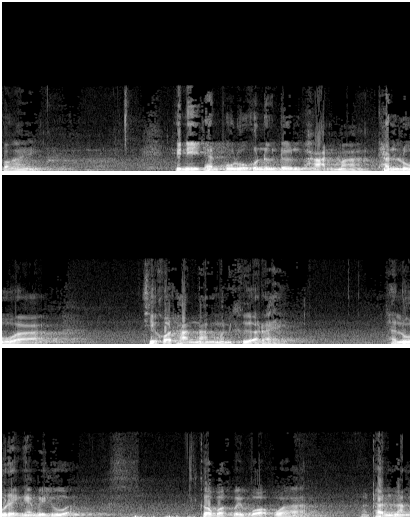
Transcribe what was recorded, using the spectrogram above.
ก็ให้ ทีนี้ท่านผู้รู้คนหนึ่งเดินผ่านมา ท่านรู้ว่าที่เขาทานนั่งมันคืออะไรท่านรู้ได้ไงไม่รู้อะก็บอกไปบอกว่า ท่านนั่ง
